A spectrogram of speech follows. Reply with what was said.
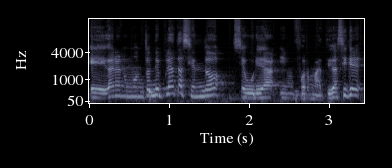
eh, ganan un montón de plata haciendo seguridad informática. Así que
